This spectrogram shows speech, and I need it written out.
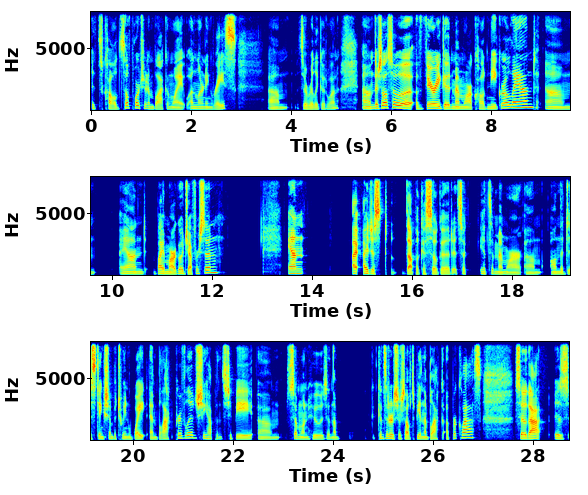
It's called Self Portrait in Black and White Unlearning Race. Um, it's a really good one. Um, there's also a, a, very good memoir called Negroland. Um, and by Margo Jefferson. And I I just that book is so good. It's a it's a memoir um, on the distinction between white and black privilege. She happens to be um, someone who is in the considers herself to be in the black upper class. So that is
